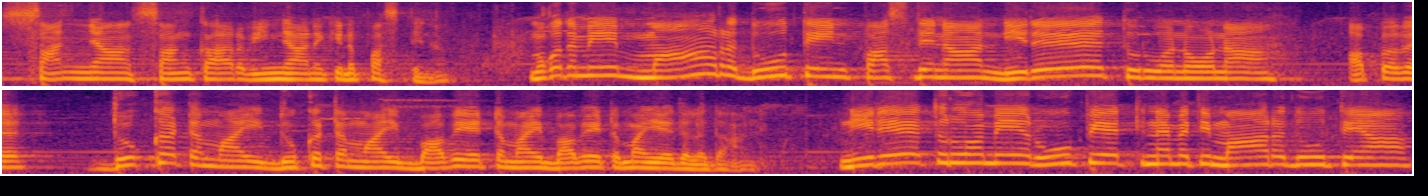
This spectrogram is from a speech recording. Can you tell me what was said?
සංඥා සංකාර විඤ්ඥාන කෙන පස් දෙෙන. මොකද මේ මාර දූතයින් පස් දෙනා නිරේතුරුව නෝනා අපව දුකටමයි දුකටමයි භවයටමයි භවයටමයි ඇදලදාන්නේ. නිරේතුරුව මේ රූපයට නැමැති මාරදූතයා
